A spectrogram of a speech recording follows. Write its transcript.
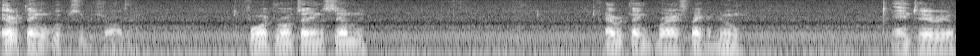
everything with Whipple supercharger, Ford rotating assembly, everything brand spanking new. Interior.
